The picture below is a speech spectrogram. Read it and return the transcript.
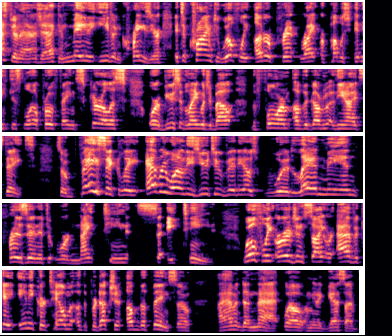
Espionage Act and made it even crazier. It's a crime to willfully utter, print, write, or publish any disloyal, profane, scurrilous, or abusive language about the form of the government of the United States. So basically, every one of these YouTube videos would land me in prison if it were 1918 willfully urge, incite, or advocate any curtailment of the production of the thing. So I haven't done that. Well, I mean, I guess I've,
